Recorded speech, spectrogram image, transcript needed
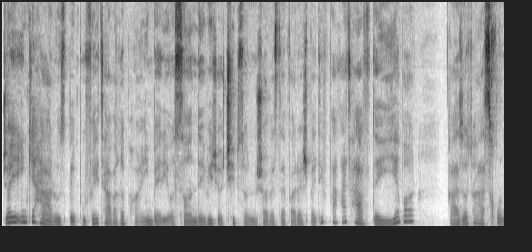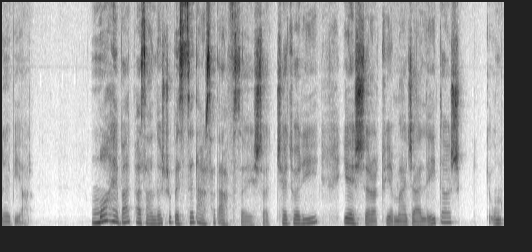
جای اینکه هر روز به بوفه طبقه پایین بری و ساندویچ و چیپس و نوشابه سفارش بدی فقط هفته یه بار غذا تو از خونه بیار. ماه بعد پسنداش رو به سه درصد افزایش داد. چطوری؟ یه اشتراک توی مجله داشت که اون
